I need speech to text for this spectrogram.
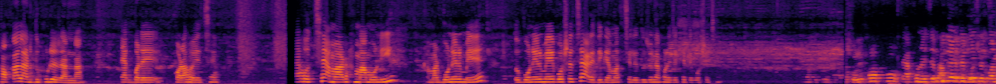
সকাল আর দুপুরের রান্না, একবারে করা হয়েছে। হচ্ছে আমার মামনি, আমার বোনের মেয়ে। তো বোনের মেয়ে বসেছে আর এদিকে আমার ছেলে দুজন এখন এই যে খেতে বসেছে। এখন এই যে ভাত খেতে বসেছি।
